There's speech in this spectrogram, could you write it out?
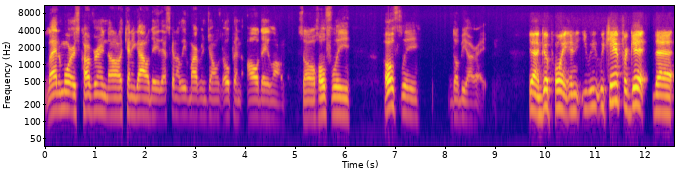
Lattimore is covering uh, Kenny Golladay, That's going to leave Marvin Jones open all day long. So hopefully, hopefully they'll be all right. Yeah, good point. And we, we can't forget that,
